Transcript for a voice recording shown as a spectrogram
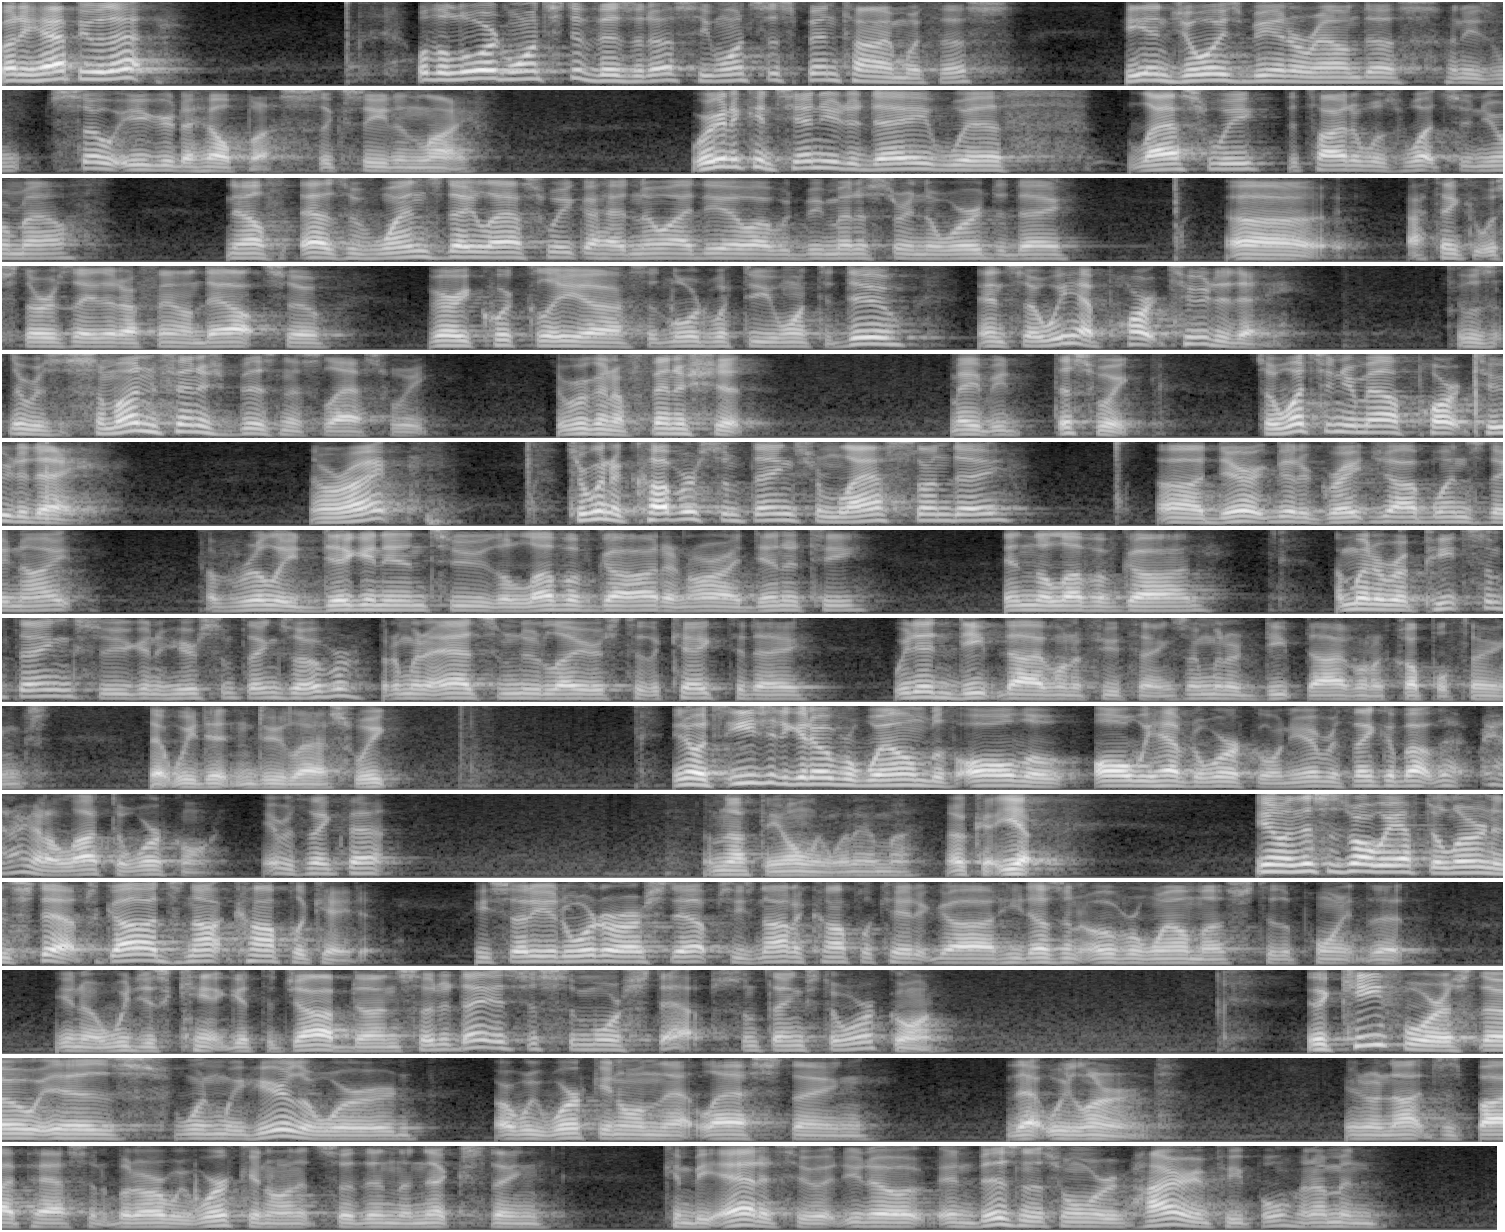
Everybody happy with that? Well, the Lord wants to visit us, He wants to spend time with us. He enjoys being around us, and He's so eager to help us succeed in life. We're going to continue today with last week, the title was What's in Your Mouth? Now, as of Wednesday last week, I had no idea I would be ministering the word today. Uh, I think it was Thursday that I found out. So, very quickly, uh, I said, Lord, what do you want to do? And so we have part two today. It was, there was some unfinished business last week. So we're going to finish it maybe this week. So, what's in your mouth, part two today? All right? So, we're going to cover some things from last Sunday. Uh, Derek did a great job Wednesday night of really digging into the love of God and our identity in the love of God. I'm going to repeat some things, so you're going to hear some things over, but I'm going to add some new layers to the cake today we didn't deep dive on a few things. I'm going to deep dive on a couple things that we didn't do last week. You know, it's easy to get overwhelmed with all the all we have to work on. You ever think about that? Man, I got a lot to work on. You ever think that? I'm not the only one, am I? Okay, yep. You know, and this is why we have to learn in steps. God's not complicated. He said He'd order our steps. He's not a complicated God. He doesn't overwhelm us to the point that you know, we just can't get the job done. So today is just some more steps, some things to work on. The key for us, though, is when we hear the word, are we working on that last thing that we learned? You know, not just bypassing it, but are we working on it so then the next thing can be added to it? You know, in business, when we're hiring people, and I'm in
